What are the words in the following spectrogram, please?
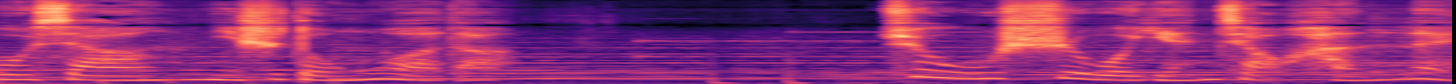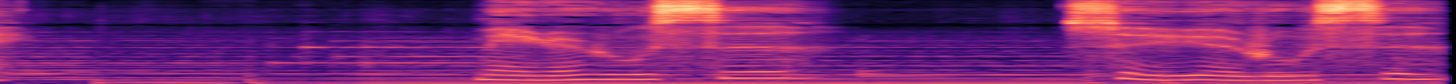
我想你是懂我的，却无视我眼角含泪。美人如斯，岁月如斯。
